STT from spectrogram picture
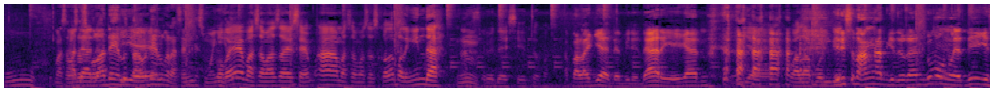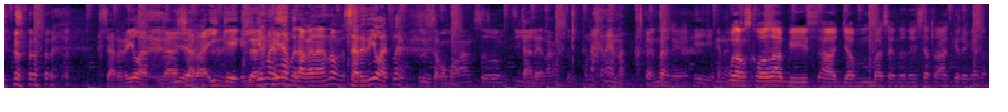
uh masa-masa Ada- sekolah ada, deh lu iya. tahu deh lu ngerasain deh semuanya pokoknya masa-masa SMA masa-masa sekolah paling indah. Hmm. udah sih itu Bang. apalagi ada bidadari kan? Iya walaupun dia jadi semangat gitu kan. Gue mau ngeliat dia gitu secara real life nggak Iya. secara IG ke IG mah ya berakan dong secara real life lah lu bisa ngomong langsung canda langsung kan kan enak enak ya Iya, kan pulang enak. sekolah habis uh, jam bahasa Indonesia terakhir ya kan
